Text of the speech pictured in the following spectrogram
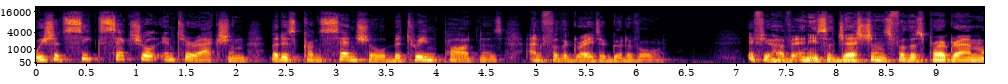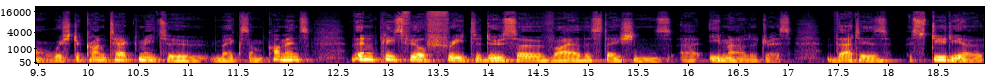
We should seek sexual interaction that is consensual between partners and for the greater good of all. If you have any suggestions for this program or wish to contact me to make some comments, then please feel free to do so via the station's uh, email address. That is studio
